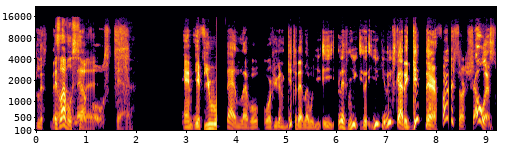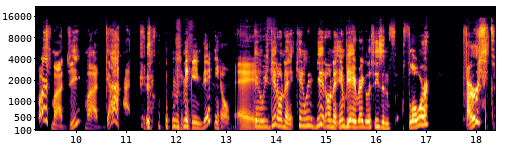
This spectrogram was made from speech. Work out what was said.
listen. There It's are levels levels. yeah. And if you that level, or if you're gonna get to that level, you, you listen. You, you at least got to get there first, or show us first, my G, my God. I mean, damn. Hey, Can we get on that? Can we get on the NBA regular season f- floor first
